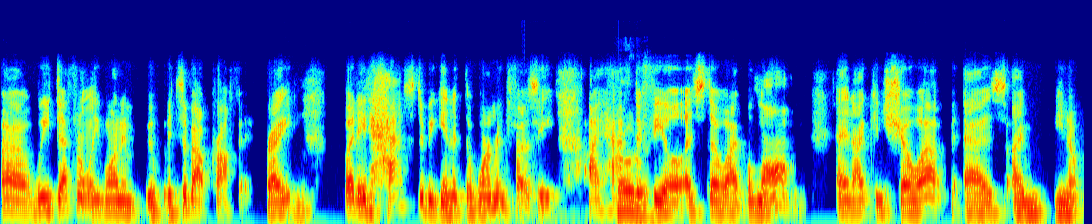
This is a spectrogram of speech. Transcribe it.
uh, we definitely want to, it's about profit, right? Mm-hmm. But it has to begin at the warm and fuzzy. I have totally. to feel as though I belong and I can show up as I'm, you know,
